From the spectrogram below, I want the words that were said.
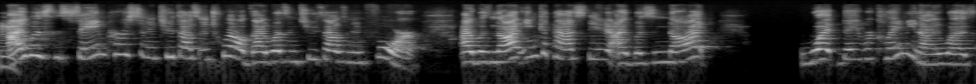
Hmm. I was the same person in 2012 that I was in 2004. I was not incapacitated. I was not what they were claiming I was.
